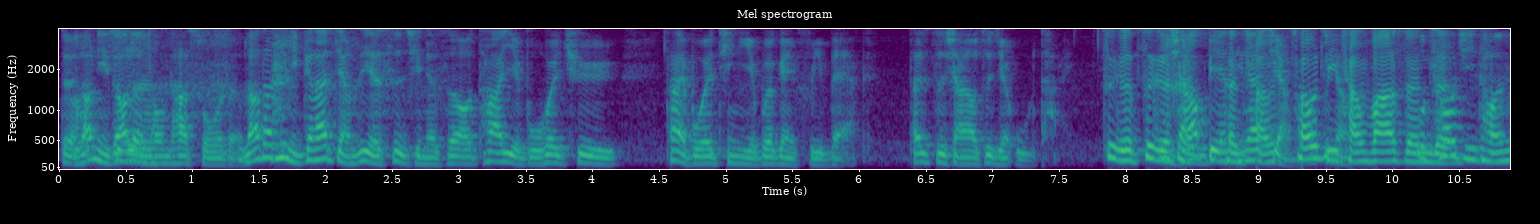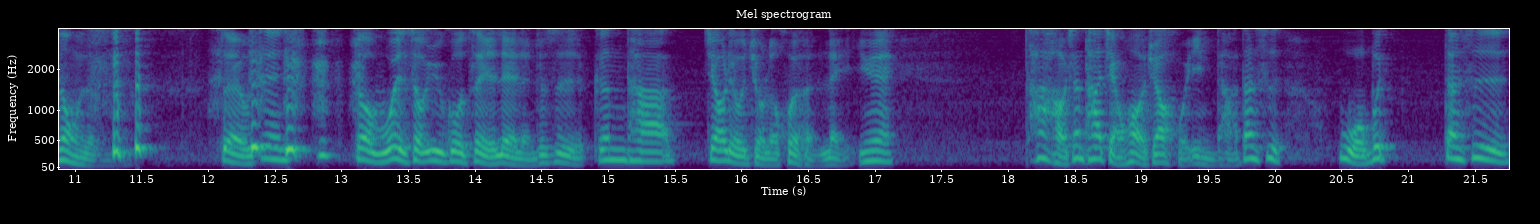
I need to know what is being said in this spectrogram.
对，哦然后你都要这个认同他说的，然后但是你跟他讲自己的事情的时候，他也不会去，他也不会听，也不会给你 feedback，他就只想要自己的舞台。这个这个只想要别人很很常听他讲超级常发生我超，级讨厌这种人。对我之前，对我也是有遇过这一类人，就是跟他交流久了会很累，因为他好像他讲话我就要回应他，但是我不，但是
